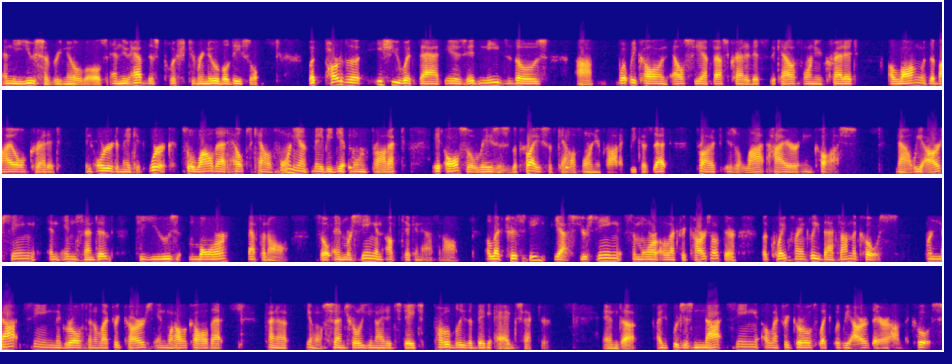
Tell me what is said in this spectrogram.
in the use of renewables, and you have this push to renewable diesel. But part of the issue with that is it needs those, uh, what we call an LCFS credit. It's the California credit, along with the bio credit in order to make it work. So while that helps California maybe get more product, it also raises the price of California product because that product is a lot higher in costs. Now we are seeing an incentive to use more ethanol. So and we're seeing an uptick in ethanol. Electricity, yes, you're seeing some more electric cars out there, but quite frankly, that's on the coast. We're not seeing the growth in electric cars in what I'll call that kind of you know, central United States, probably the big ag sector. And uh, I, we're just not seeing electric growth like we are there on the coast.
